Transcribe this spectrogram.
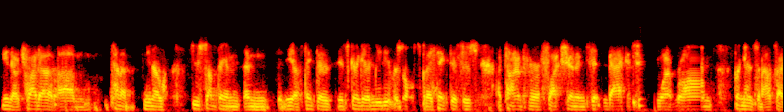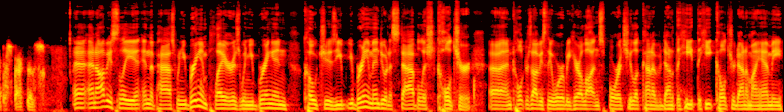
you know try to um, kind of you know do something and, and you know think that it's going to get immediate results. But I think this is a time for reflection and sitting back and see what went wrong and bringing in some outside perspectives. And obviously, in the past, when you bring in players, when you bring in coaches, you, you bring them into an established culture. Uh, and culture is obviously a word we hear a lot in sports. You look kind of down at the Heat, the Heat culture down in Miami.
